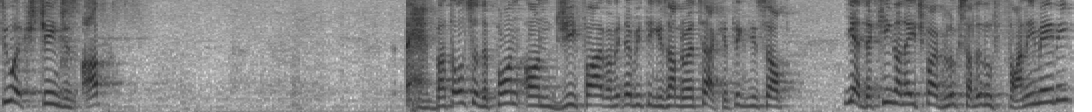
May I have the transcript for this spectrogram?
two exchanges up, but also the pawn on g5, I mean, everything is under attack. You think to yourself, yeah, the king on h5 looks a little funny maybe,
